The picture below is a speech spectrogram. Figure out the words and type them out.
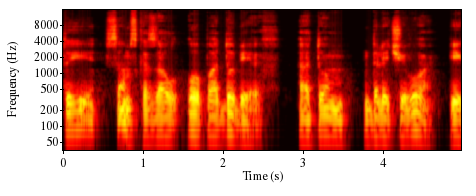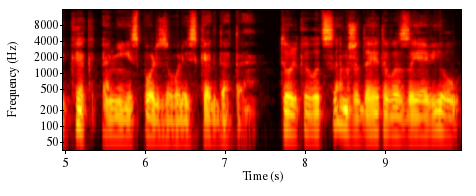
Ты сам сказал о подобиях, о том, для чего и как они использовались когда-то. Только вот сам же до этого заявил,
